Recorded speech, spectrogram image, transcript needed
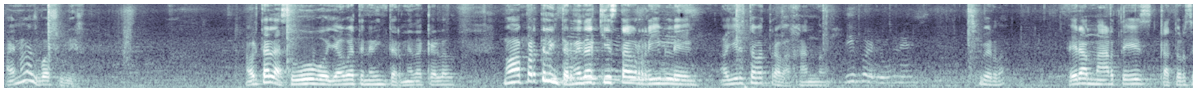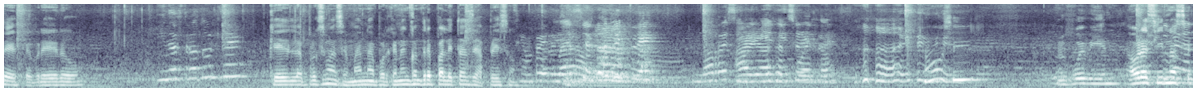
Ay, no las voy a subir. Ahorita las subo, ya voy a tener internet acá al lado. No, aparte el internet de aquí está horrible. Ayer estaba trabajando. Dijo el lunes. Sí, ¿verdad? Era martes 14 de febrero, ¿Y nuestro dulce? que es la próxima semana, porque no encontré paletas de a peso. Siempre Va a ser rifle. No recibí Ahora iba a bien ser ese sueldo. No, sí. Me fue bien. Ahora sí no sé.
